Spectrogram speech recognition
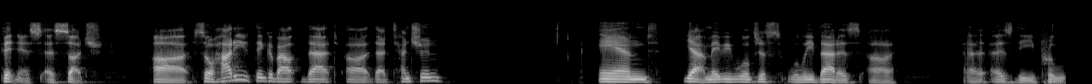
fitness as such. Uh, so how do you think about that uh, that tension? And yeah, maybe we'll just we'll leave that as uh, as the pre,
